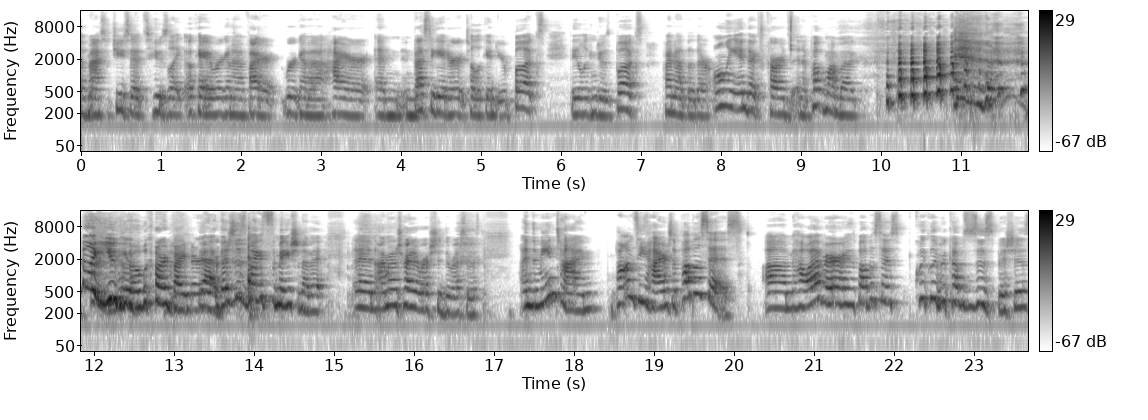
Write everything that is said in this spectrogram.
of Massachusetts, who's like, okay, we're gonna fire, we're gonna hire an investigator to look into your books. They look into his books, find out that there are only index cards in a Pokemon book. like Yu-Gi-Oh card binder. Yeah, this is my summation of it. And I'm gonna try to rush through the rest of this. In the meantime, Ponzi hires a publicist. Um, however, his publicist quickly becomes suspicious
